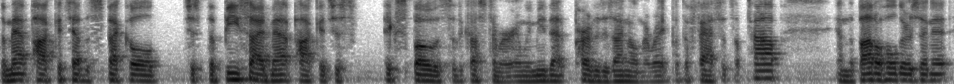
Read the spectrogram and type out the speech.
the matte pockets have the speckle, just the B side matte pockets just exposed to the customer. And we made that part of the design element, right? Put the facets up top and the bottle holders in it.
